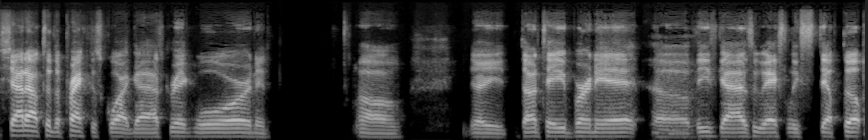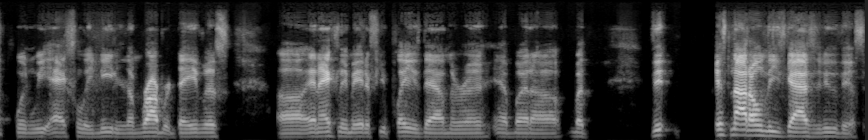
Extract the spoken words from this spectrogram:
shout out to the practice squad guys, Greg Ward and um, Deontay Burnett. Uh, these guys who actually stepped up when we actually needed them. Robert Davis, uh, and actually made a few plays down the run. Yeah, but uh, but th- it's not on these guys to do this.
